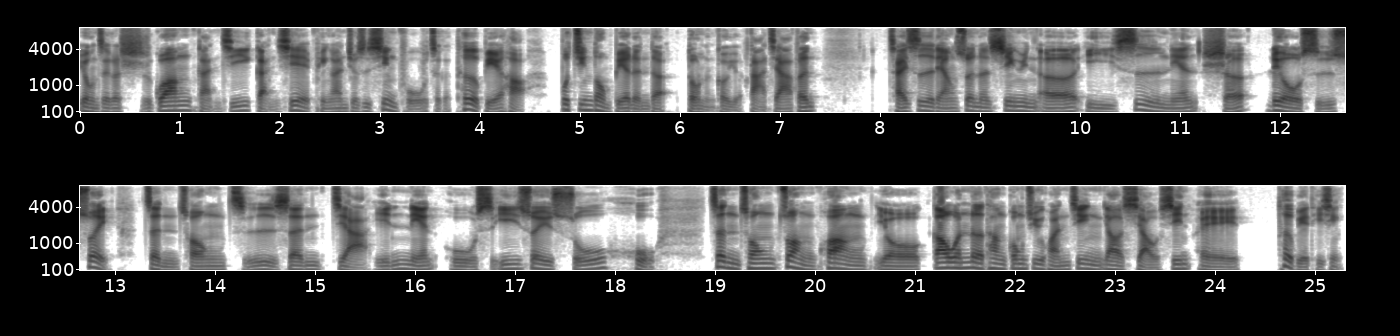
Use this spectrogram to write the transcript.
用这个时光，感激、感谢、平安就是幸福，这个特别好，不惊动别人的都能够有大加分。才是两顺的幸运儿，乙巳年蛇，六十岁，正冲值日生，甲寅年五十一岁属虎，正冲状况有高温热烫工具环境要小心，哎，特别提醒，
